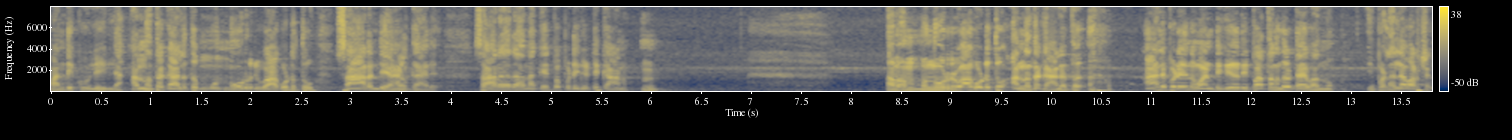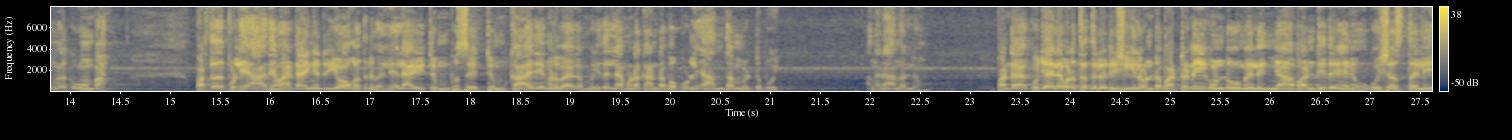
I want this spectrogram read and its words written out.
വണ്ടിക്കൂലിയില്ല. അന്നത്തെ കാലത്ത് മുന്നൂറ് രൂപ കൊടുത്തു സാറിന്റെ ആൾക്കാർ സാറ് ഏതാന്നൊക്കെ ഇപ്പോൾ പിടികിട്ടി കാണും. അപ്പം മുന്നൂറ് രൂപ കൊടുത്തു അന്നത്തെ കാലത്ത്. ആലപ്പുഴയിൽ നിന്ന് വണ്ടി കയറി പത്തനംതിട്ടേ വന്നു. ഇപ്പോഴല്ല വർഷങ്ങൾക്ക് മുമ്പാണ് പത്തത് പുള്ളി ആദ്യമായിട്ടാണ് ഇങ്ങനെ ഒരു യോഗത്തിന് വലിയ ലൈറ്റും സെറ്റും കാര്യങ്ങൾ വേഗം ഇതെല്ലാം കൂടെ കണ്ടപ്പോൾ പുള്ളി അന്തം വിട്ടുപോയി. അങ്ങനെ ആണല്ലോ പണ്ട് കുചേലവൃത്തത്തിലൊരു ശീലമുണ്ട്. പട്ടിണി കൊണ്ടു മെലിഞ്ഞ പണ്ഡിതേനു കുശസ്ഥലി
